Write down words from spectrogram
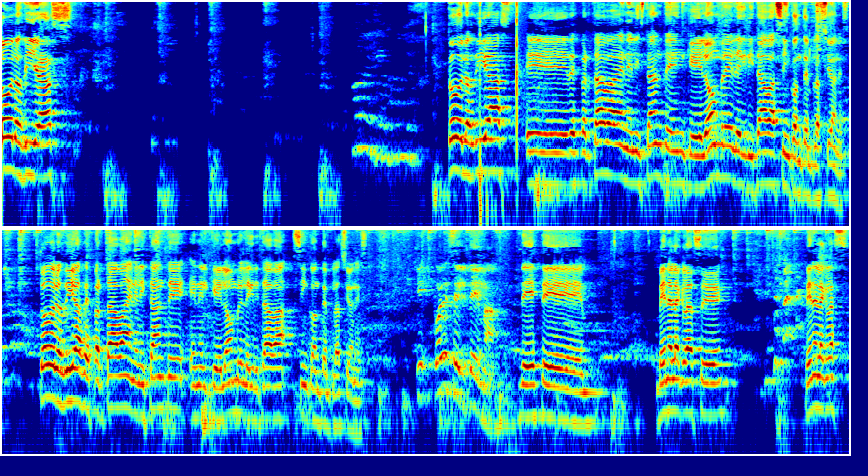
Todos los días Todos los días eh, despertaba en el instante en que el hombre le gritaba sin contemplaciones. Todos los días despertaba en el instante en el que el hombre le gritaba sin contemplaciones. ¿Cuál es el tema de este... Ven a la clase. ¿Ven a la clase?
